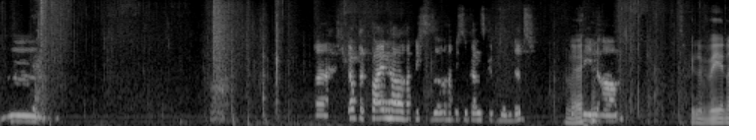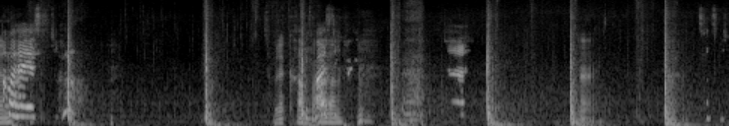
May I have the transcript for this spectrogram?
Hm. Äh, ich glaube, das Beinhaar hat nicht so, hat nicht so ganz gebundet. Nee, Wie ein Arm. zu viele Venen. Aber hey, es, zu viele Ich weiß hat's nicht.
